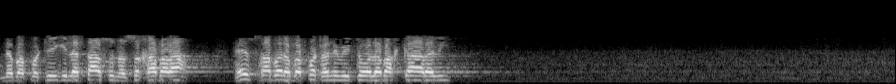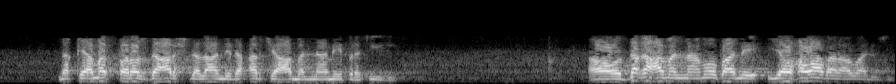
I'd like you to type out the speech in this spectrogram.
نه به پټېږي له تاسو نه څه خبره هېڅ خبره به پټه نه وي ټوله به ښکاره وي د قیامت پر ورځ د عرش د لاندې د هر چا عملنامې پرتې دي او دغه عملنامو باندې یو هوا به راوالوځي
